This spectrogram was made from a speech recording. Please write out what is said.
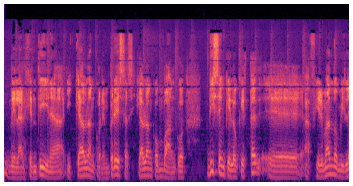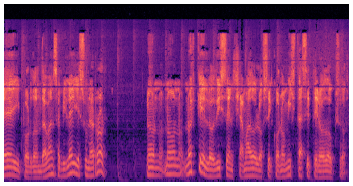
de la Argentina y que hablan con empresas y que hablan con bancos, dicen que lo que está eh, afirmando mi ley por donde avanza mi ley es un error. no, no, no, no, no es que lo dicen llamado los economistas heterodoxos,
